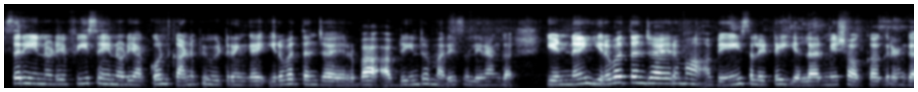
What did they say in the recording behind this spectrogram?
சரி என்னுடைய ஃபீஸை என்னுடைய அக்கௌண்ட்க்கு அனுப்பி விட்டுறேங்க இருபத்தஞ்சாயிரம் ரூபாய் அப்படின்ற மாதிரி சொல்லிடுறாங்க. என்ன? இருபத்தஞ்சாயிரமா? அப்படின்னு சொல்லிட்டு எல்லாருமே ஷாக் ஆகுறாங்க.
